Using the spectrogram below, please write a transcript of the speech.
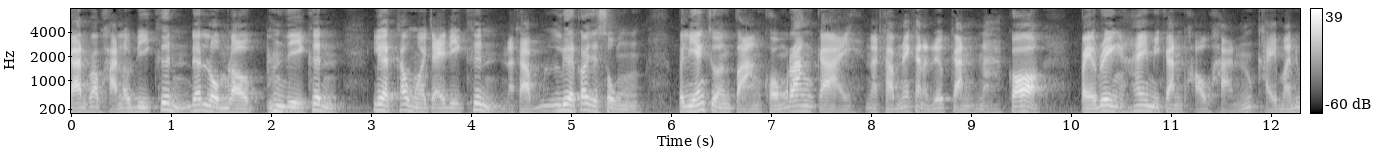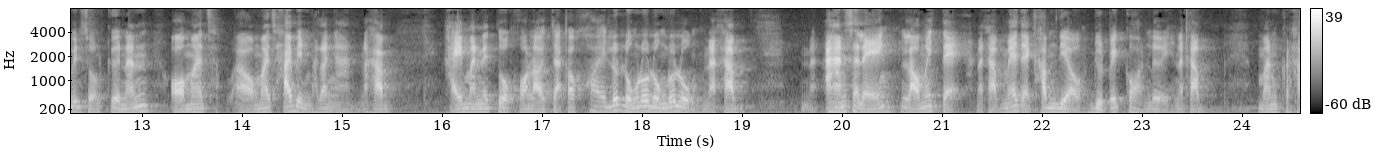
การเผาผลาญเราดีขึ้น เลือดลมเราดีขึ้น เลือดเข้าหัวใจดีขึ้นนะครับเลือดก็จะส่ง เลี้ยงส่วนต่างของร่างกายนะครับในขณะเดียวกันนะก็ไปเร่งให้มีการเผาผลาญไขมันที่เป็นส่วนเกินนั้นออกมาออกมาใช้เป็นพลังงานนะครับ ไขมันในตัวของเราจะค่อยๆลดลงลดลงลดลงนะครับ อาหารแสลงเราไม่แตะนะครับ แม้แต่คำเดียวหยุดไปก่อนเลยนะครับ มันก็ท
